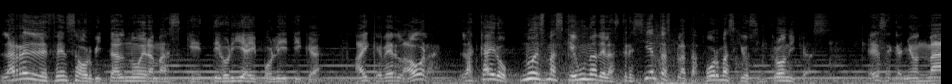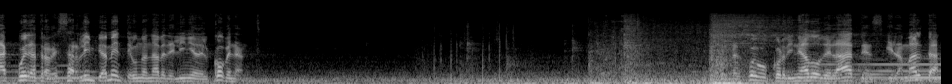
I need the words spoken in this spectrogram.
la red de defensa orbital no era más que teoría y política. Hay que verla ahora. La Cairo no es más que una de las 300 plataformas geosincrónicas. Ese cañón Mac puede atravesar limpiamente una nave de línea del Covenant. Con el fuego coordinado de la Athens y la Malta,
